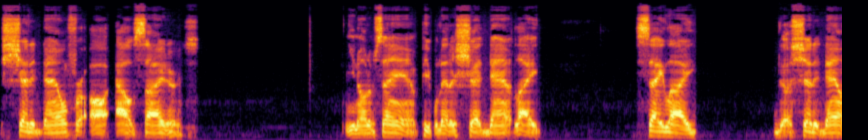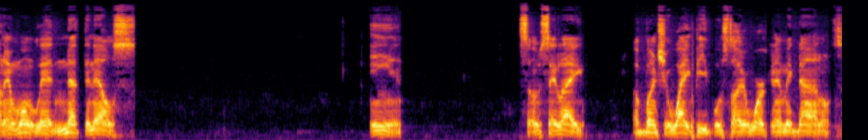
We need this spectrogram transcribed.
shut it down for all outsiders. You know what i'm saying? People that are shut down like say like they'll shut it down and won't let nothing else in. So say like a bunch of white people started working at mcdonald's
